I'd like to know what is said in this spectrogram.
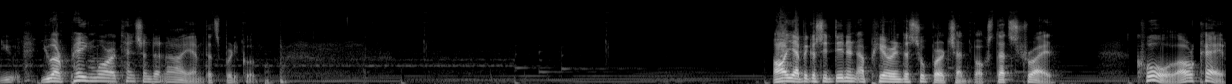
You you are paying more attention than I am. That's pretty cool. Oh yeah, because it didn't appear in the super chat box. That's right. Cool, okay.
